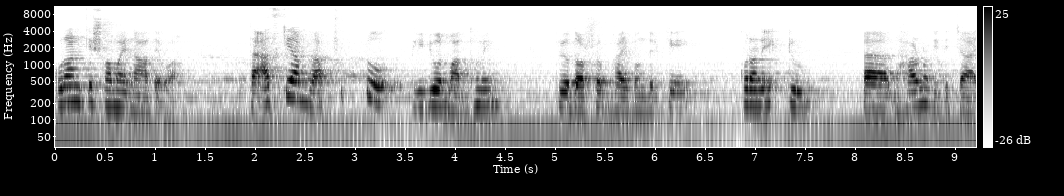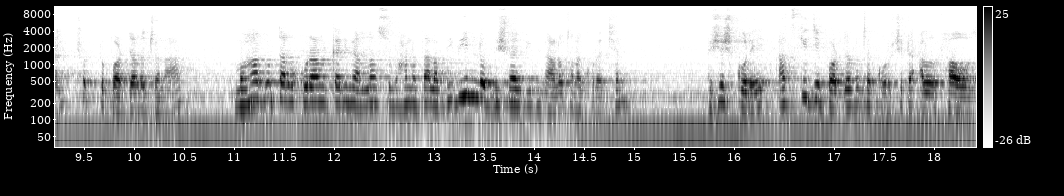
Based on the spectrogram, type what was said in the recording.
কোরআনকে সময় না দেওয়া। তা আজকে আমরা ছোট্ট ভিডিওর মাধ্যমে প্রিয় দর্শক ভাই বোনদেরকে কোরআনে একটু ধারণা দিতে চাই, ছোট্ট পর্যালোচনা। মহাগুতাল কোরআন কারিমে আল্লাহ সুবাহানতালা বিভিন্ন বিষয়ে বিভিন্ন আলোচনা করেছেন। বিশেষ করে আজকে যে পর্যালোচনা করো সেটা আলফাউজ।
